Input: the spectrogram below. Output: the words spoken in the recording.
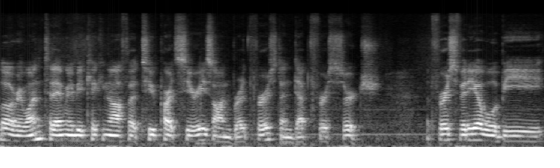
Hello everyone, today I'm going to be kicking off a two-part series on breadth first and depth first search. The first video will be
